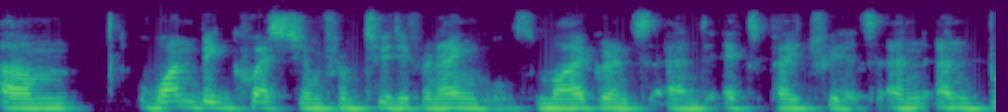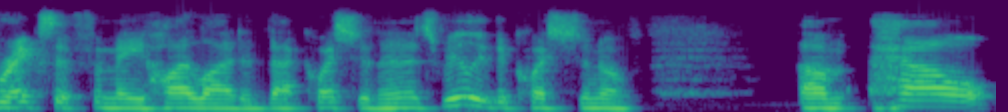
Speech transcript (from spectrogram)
um, one big question from two different angles migrants and expatriates and and brexit for me highlighted that question and it's really the question of um, how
